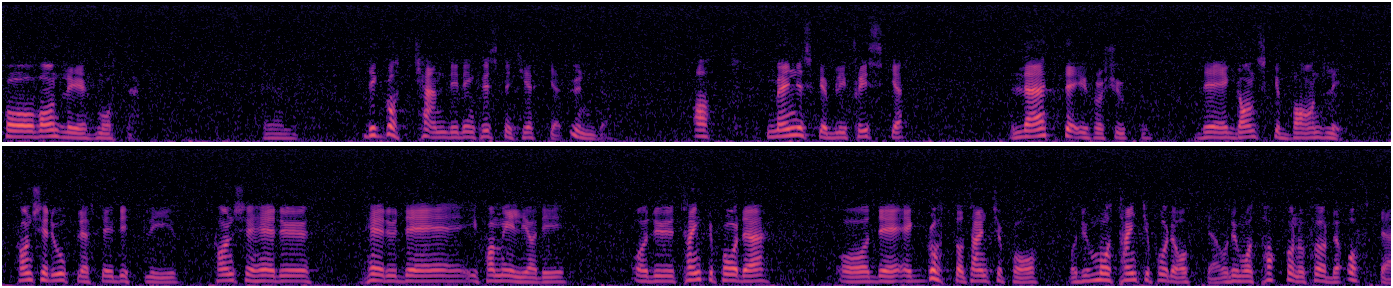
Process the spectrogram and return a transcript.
på vanlig måte. Det er godt kjent i Den kristne kirke under at mennesker blir friske, lekte ifra sykdom. Det er ganske vanlig. Kanskje du opplevd det i ditt liv. Kanskje har du har du det familien din, og du tenker på det, og det er godt å tenke på, og du må tenke på det ofte, og du må takke ham for det ofte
